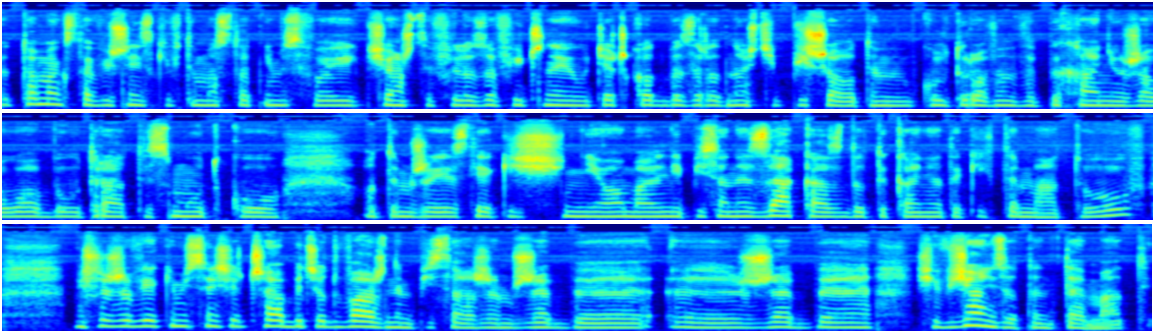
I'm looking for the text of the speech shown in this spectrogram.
Y, Tomek Stawiszyński w tym ostatnim swojej książce filozoficznej Ucieczka od bezradności pisze o tym kulturowym wypychaniu żałoby, utraty, smutku, o tym, że jest jakiś nieomal niepisany zakaz dotykania takich tematów. Myślę, że w jakimś sensie trzeba być odważnym pisarzem, żeby, y, żeby się wziąć za ten temat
